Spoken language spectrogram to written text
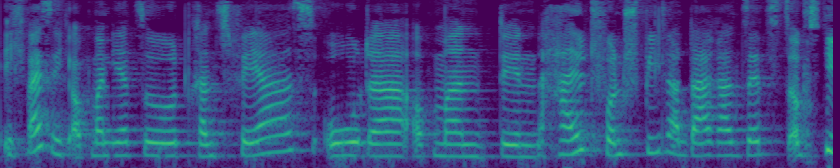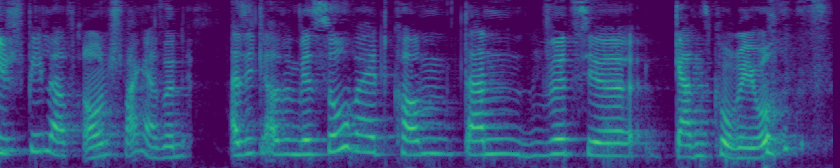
Ich weiß nicht, ob man jetzt so Transfers oder ob man den Halt von Spielern daran setzt, ob die Spielerfrauen schwanger sind. Also ich glaube, wenn wir so weit kommen, dann wird's hier ganz kurios.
